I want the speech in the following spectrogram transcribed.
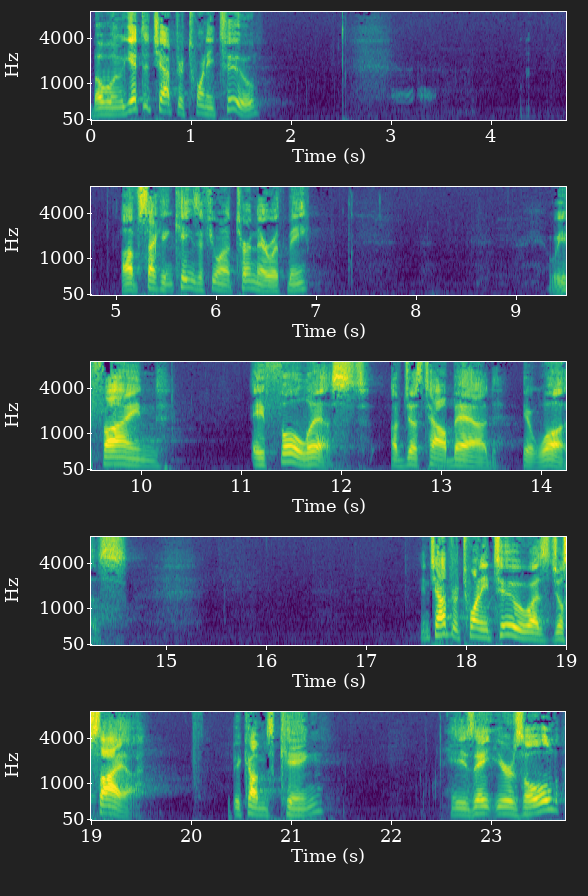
But when we get to chapter 22, of Second Kings, if you want to turn there with me, we find a full list of just how bad it was. In chapter 22 was Josiah becomes king. He's eight years old.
